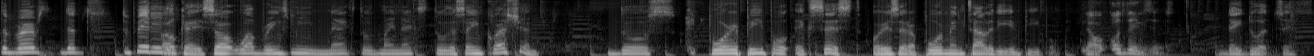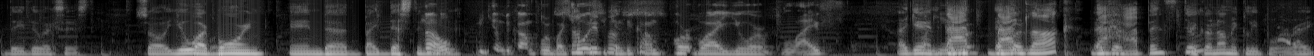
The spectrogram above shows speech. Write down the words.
the verbs, the stupidity. Okay, so what brings me next to my next to the same question? Does poor people exist, or is it a poor mentality in people? No, of course they exist. They do it. Sis. They do exist. So you are born and uh, by destiny. No, you can become poor by Some choice. people- You can become poor by your life. Again, Bad, bad eco- luck. That eco- happens to economically poor, right?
